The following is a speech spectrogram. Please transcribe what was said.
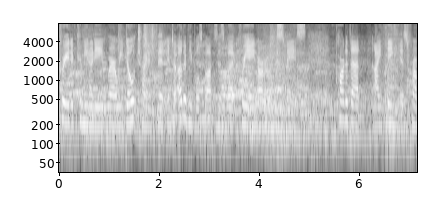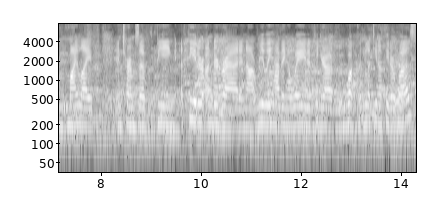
create a community where we don't try to fit into other people's boxes, but create our own space part of that, I think, is from my life in terms of being a theater undergrad and not really having a way to figure out what Latino theater was,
